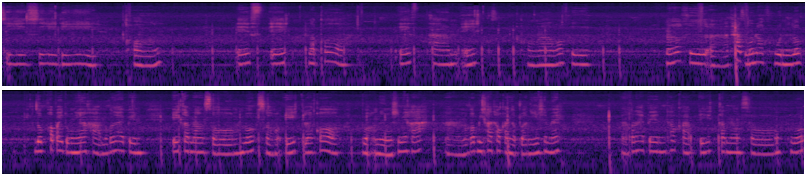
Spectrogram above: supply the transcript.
GCD ของ fx แล้วก็ f พาม x ของเราก็คือมันก็คืออ่าถ้าสมมติเราคูณลบลบเข้าไปตรงนี้ค่ะ มันก็ได้เป็น x กำลังสองลบสอง x แล้วก็บวกหนึ่งใช่ไหมคะ อ่ามันก็มีค่าเท่ากันกับตัวนี้ใช่ไหมอ่าก็ได้เป็นเท่ากับ x กำลังสองลบ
